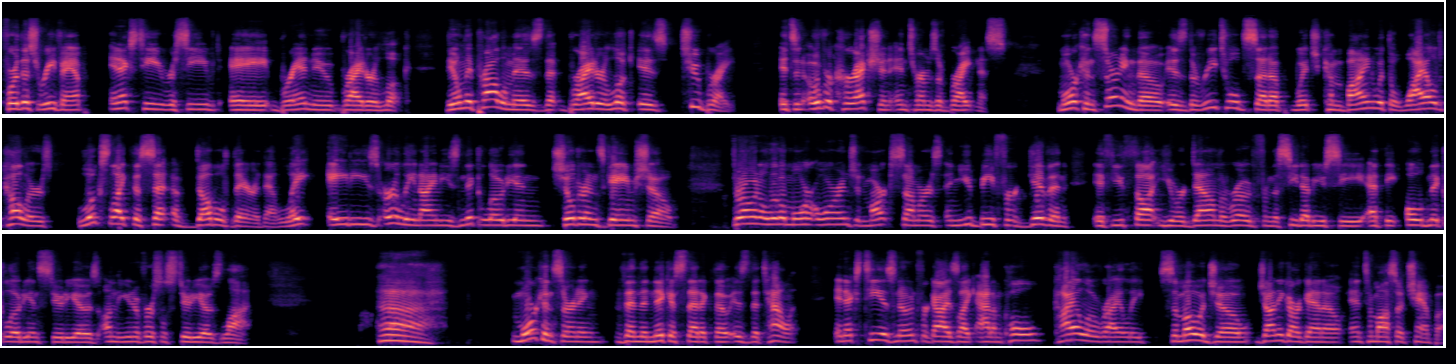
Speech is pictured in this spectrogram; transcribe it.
For this revamp, NXT received a brand new, brighter look. The only problem is that brighter look is too bright. It's an overcorrection in terms of brightness. More concerning, though, is the retooled setup, which combined with the wild colors, looks like the set of Double Dare, that late 80s, early 90s Nickelodeon children's game show throw in a little more orange and Marc Summers, and you'd be forgiven if you thought you were down the road from the CWC at the old Nickelodeon studios on the Universal Studios lot. Ah, more concerning than the Nick aesthetic, though, is the talent. NXT is known for guys like Adam Cole, Kyle O'Reilly, Samoa Joe, Johnny Gargano, and Tommaso Ciampa.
